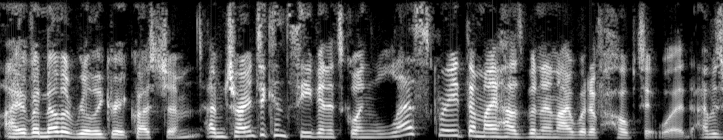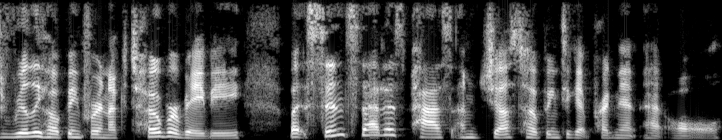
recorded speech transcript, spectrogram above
I have another really great question. I'm trying to conceive and it's going less great than my husband and I would have hoped it would. I was really hoping for an October baby, but since that has passed, I'm just hoping to get pregnant at all.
